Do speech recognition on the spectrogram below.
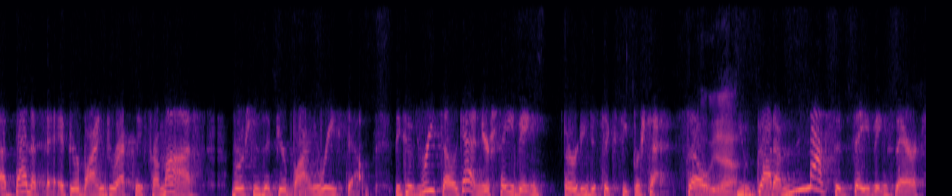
a benefit if you're buying directly from us versus if you're buying resale. Because resale, again, you're saving 30 to 60%. So oh, yeah. you've got a massive savings there.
